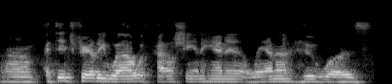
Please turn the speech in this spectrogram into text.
Um, I did fairly well with Kyle Shanahan in Atlanta, who was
